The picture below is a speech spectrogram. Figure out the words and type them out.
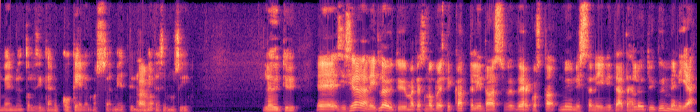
mennyt, että olisin käynyt kokeilemassa ja miettinyt, Aivan. mitä semmoisia löytyy. E, siis sinällään niitä löytyy. Mä tässä nopeasti kattelin taas verkosta myynnissä, niin, niin täältähän löytyy kymmeniä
